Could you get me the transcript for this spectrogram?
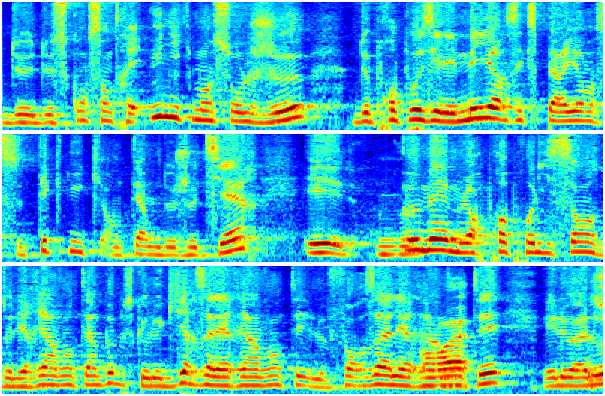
de, de se concentrer uniquement sur le jeu, de proposer les meilleures expériences techniques en termes de jeux tiers, et Mhm. eux-mêmes leur propre licence, de les réinventer un peu, parce que le Gears allait réinventer, le Forza allait réinventer, et le Halo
